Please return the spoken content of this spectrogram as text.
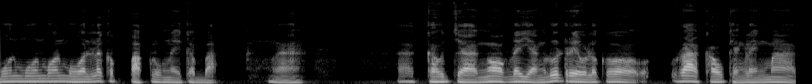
ม้วนม้วนม้วนม้วนแล้วก็ปักลงในกระบะนะเขาจะงอกได้อย่างรวดเร็ว แล้วก็รากเขาแข็งแรงมาก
